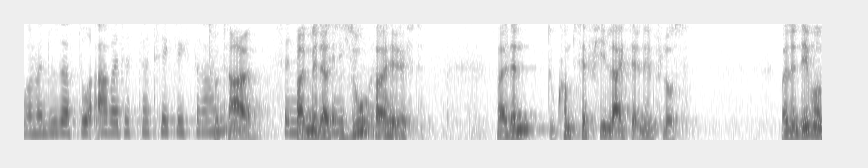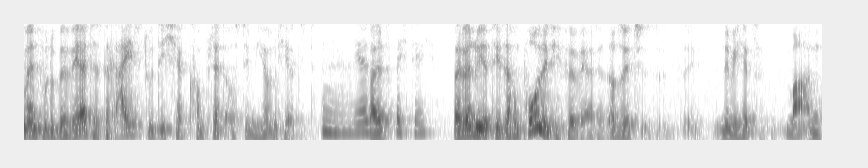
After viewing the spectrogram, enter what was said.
Guck mal, wenn du sagst, du arbeitest da täglich dran. Total. Weil ich- mir das super gut. hilft. Weil dann, du kommst ja viel leichter in den Fluss. Weil in dem Moment, wo du bewertest, reißt du dich ja komplett aus dem Hier und Jetzt. Hm, Ja, das Weil- ist richtig. Weil wenn du jetzt die Sachen positiv bewertest, also jetzt äh, nehme ich jetzt mal an,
